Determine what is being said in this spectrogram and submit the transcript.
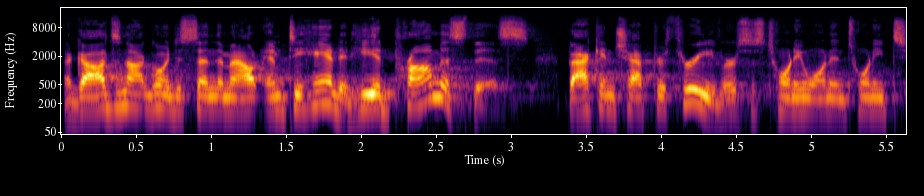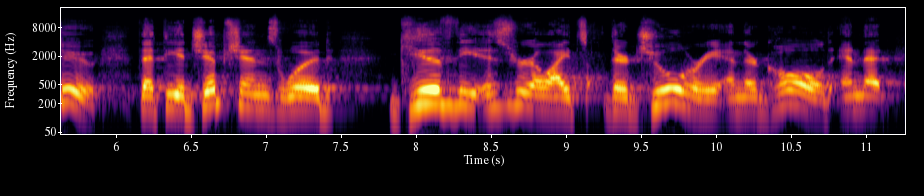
Now, God's not going to send them out empty handed. He had promised this back in chapter 3, verses 21 and 22, that the Egyptians would give the Israelites their jewelry and their gold, and that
